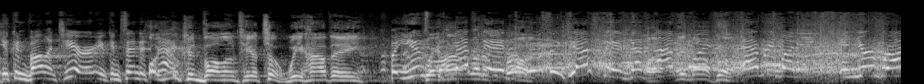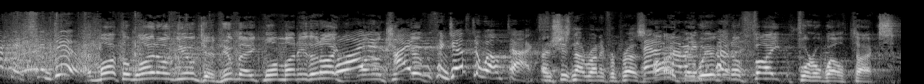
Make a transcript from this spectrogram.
You can volunteer, you can send a check. you can volunteer too. We have a. But you we have- suggested, you suggested that Hey, that's Martha. what everybody in your bracket should do. And Martha, why don't you give? You make more money than I do. Well, why I don't didn't, you I give? didn't suggest a wealth tax. And she's not running for president. And All I'm right, not but we're going to fight for a wealth tax,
